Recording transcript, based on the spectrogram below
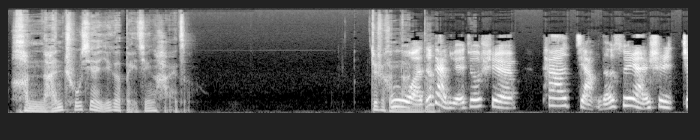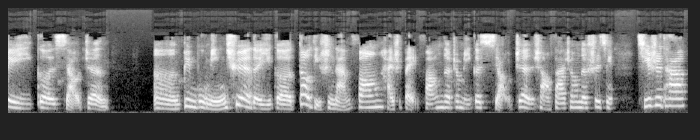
很难出现一个北京孩子，这是很难我的感觉就是，他讲的虽然是这一个小镇，嗯，并不明确的一个到底是南方还是北方的这么一个小镇上发生的事情，其实他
